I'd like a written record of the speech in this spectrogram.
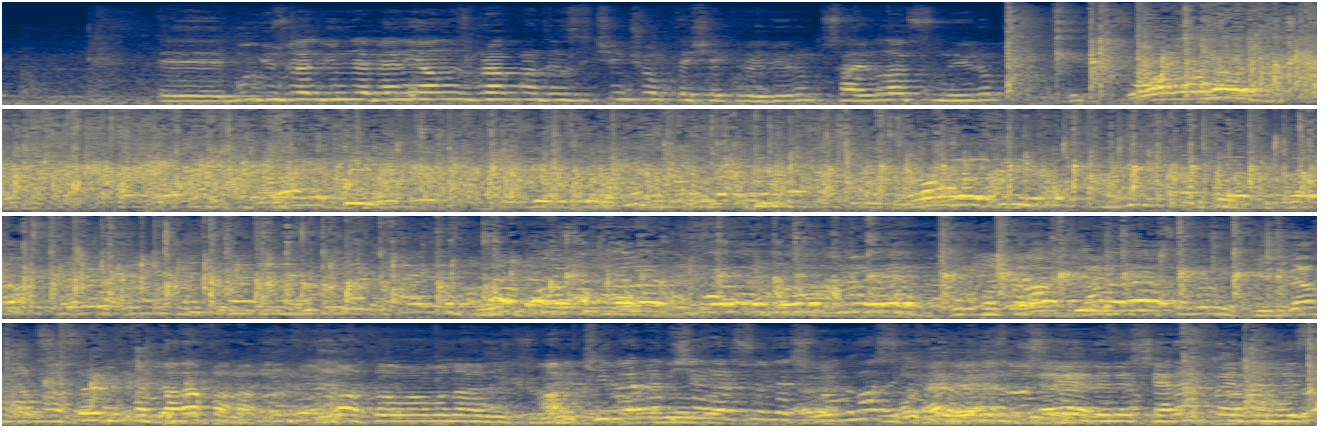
Ee, bu güzel günde beni yalnız bırakmadığınız için çok teşekkür ediyorum. Saygılar sunuyorum. Allah tamamını arzusun. Abi kirverde bir şeyler söylesin olmaz. Hepiniz hoş geldiniz, şeref verdiniz.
